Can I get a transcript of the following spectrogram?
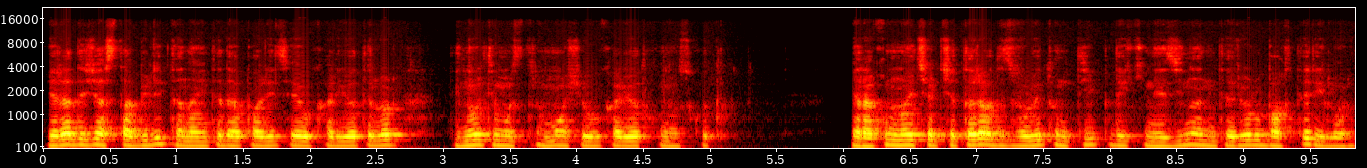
era deja stabilită înainte de apariția eucariotelor din ultimul strămoș eucariot cunoscut. Iar acum noi cercetători au dezvoluit un tip de chinezină în interiorul bacteriilor,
